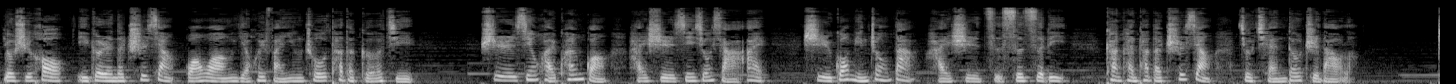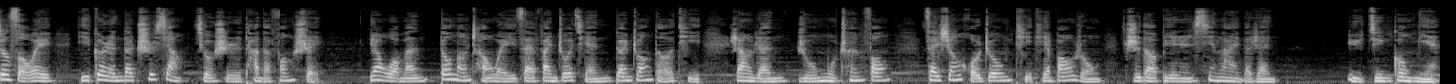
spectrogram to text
有时候，一个人的吃相往往也会反映出他的格局，是心怀宽广还是心胸狭隘，是光明正大还是自私自利，看看他的吃相就全都知道了。正所谓，一个人的吃相就是他的风水。愿我们都能成为在饭桌前端庄得体、让人如沐春风，在生活中体贴包容、值得别人信赖的人。与君共勉。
